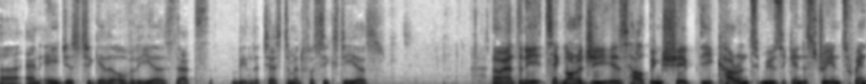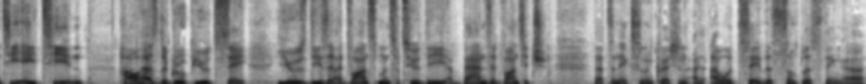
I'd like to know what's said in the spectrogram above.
uh, and ages together over the years. That's been the testament for 60 years. Now, Anthony, technology is helping shape the current music industry. In 2018, how has the group, you'd say, used these advancements to the band's advantage? That's an excellent question. I, I would say the simplest thing, uh,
